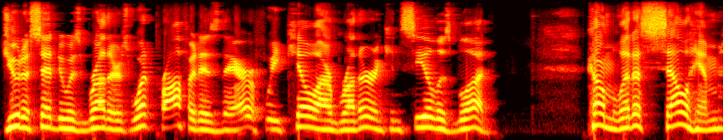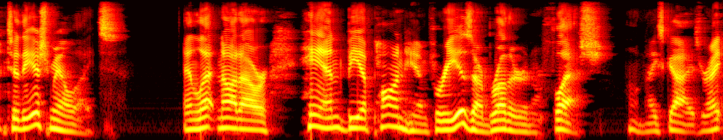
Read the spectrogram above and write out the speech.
Judah said to his brothers, What profit is there if we kill our brother and conceal his blood? Come, let us sell him to the Ishmaelites and let not our hand be upon him, for he is our brother in our flesh. Oh, nice guys, right?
